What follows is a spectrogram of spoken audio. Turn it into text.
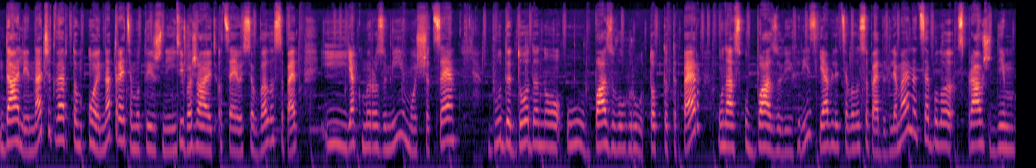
Далі, на четвертому, ой, на третьому тижні всі бажають оцей ось велосипед. І як ми розуміємо, що це буде додано у базову гру. Тобто тепер у нас у базовій грі з'являться велосипеди. Для мене це було справжнім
